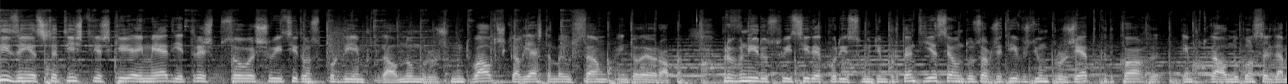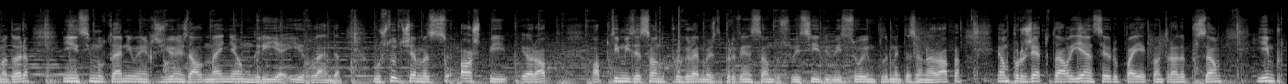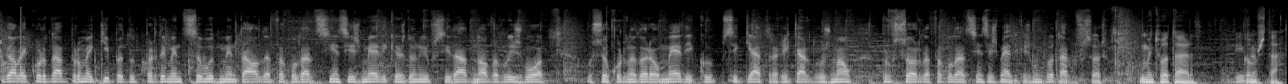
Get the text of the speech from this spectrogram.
Dizem as estatísticas que, em média, três pessoas suicidam-se por dia em Portugal. Números muito altos, que aliás também o são em toda a Europa. Prevenir o suicídio é por isso muito importante e esse é um dos objetivos de um projeto que decorre em Portugal, no Conselho da Amadora e em simultâneo em regiões da Alemanha, Hungria e Irlanda. O estudo chama-se OSPI Europe, Optimização de Programas de Prevenção do Suicídio e Sua Implementação na Europa. É um projeto da Aliança Europeia contra a Depressão e em Portugal é coordenado por uma equipa do Departamento de Saúde Mental da Faculdade de Ciências Médicas da Universidade Nova de Lisboa. O seu coordenador é o médico psiquiatra Ricardo Guzmão, professor da Faculdade de Ciências Médicas. Muito boa tarde, professor. Muito boa tarde. Viva. Como está?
